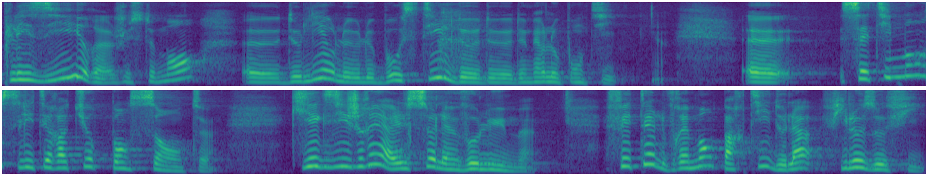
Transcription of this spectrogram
plaisir justement de lire le, beau style de Merleau-Ponty. Cette immense littérature pensante, qui exigerait à elle seule un volume, fait-elle vraiment partie de la philosophie?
